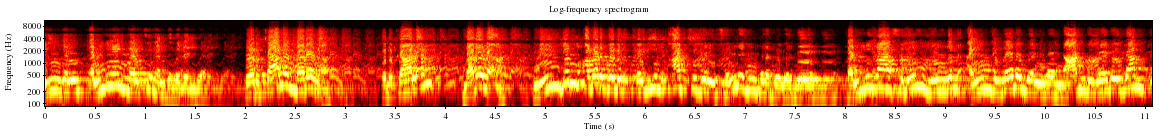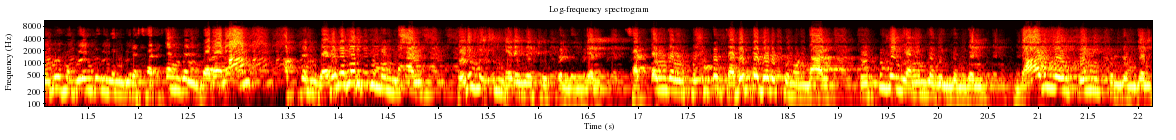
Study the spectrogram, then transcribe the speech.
நீங்கள் பள்ளியை நோக்கி வந்து விடுங்கள். ஒரு காலம் வரலாம். ஒரு காலம் வரலாம். மீண்டும் அவர்களுடைய கையில் ஆட்சிகள் செல்லுகின்ற பொழுது பள்ளிவாசலில் நீங்கள் ஐந்து வேலைகள்ல நான்கு வேலை தான் தொழுக வேண்டும் என்கிற சட்டங்கள் வரலாம். அப்படி வருவதற்கு முன்னால் தொழுகையை நிறைவேற்றிக் கொள்ளுங்கள். சட்டங்கள் போட்டு தடுப்பதற்கு முன்னால் தொட்டியை அணிந்து கொள்ளுங்கள். தாடியை பேணிக் கொள்ளுங்கள்.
